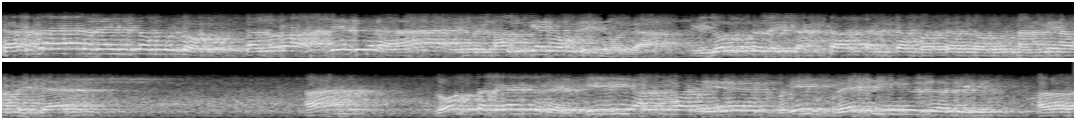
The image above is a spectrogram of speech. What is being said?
ಕಡ್ದಾಕ್ತಾರೆ ಅಂತ ಅಂದ್ಬಿಟ್ಟು. ಅಲ್ವಾ, ಅದೇ ತರ ಇವಾಗ ನಮ್ಗೇನಾಗ್ಬಿಟ್ಟಿದೆ ಇವಾಗ? ಈ ಲೋಕದಲ್ಲಿ ಕಷ್ಟ ತನಕ ಬರ್ತಾರೆ ನಮ್ಗೆ ನಮ್ಗೇನಾಗ್ಬಿಟ್ಟಿದೆ? ಹಾಂ? ಹೇಳ್ತಾರೆ ಟಿ ವಿ ಆನ್ ಮಾಡಿ, ಬರೀ ಬ್ರೇಕಿಂಗ್ ನ್ಯೂಸ್ ಅಲ್ಲಿ ಅದರ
